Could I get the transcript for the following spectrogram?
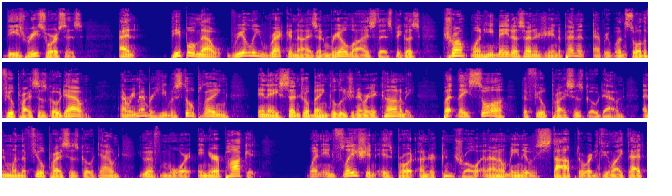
these resources. And people now really recognize and realize this because Trump, when he made us energy independent, everyone saw the fuel prices go down. And remember, he was still playing in a central bank illusionary economy. But they saw the fuel prices go down. And when the fuel prices go down, you have more in your pocket when inflation is brought under control, and I don't mean it was stopped or anything like that,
